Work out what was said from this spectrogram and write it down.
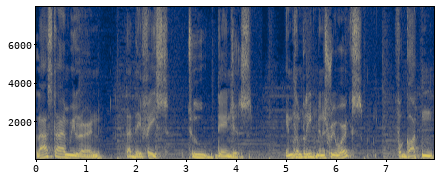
Last time we learned that they faced two dangers incomplete ministry works, forgotten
